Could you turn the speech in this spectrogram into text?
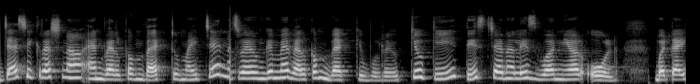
जय Shri Krishna and welcome back to my channel सोच रहे होंगे मैं वेलकम बैक क्यों बोल रही हूँ क्योंकि this channel is one year old but I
